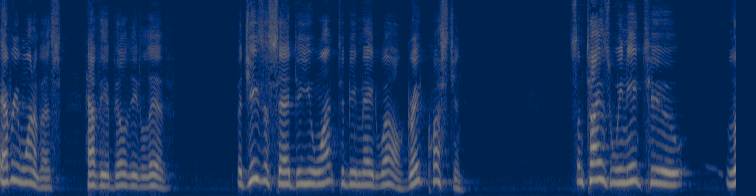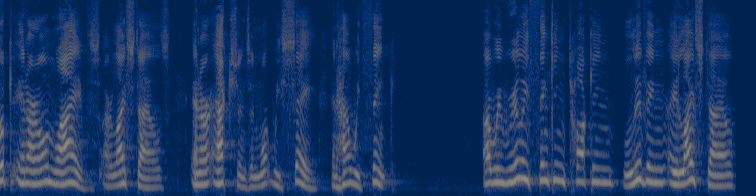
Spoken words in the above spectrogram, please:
every one of us have the ability to live. But Jesus said, Do you want to be made well? Great question. Sometimes we need to look in our own lives, our lifestyles, and our actions, and what we say, and how we think are we really thinking, talking, living a lifestyle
